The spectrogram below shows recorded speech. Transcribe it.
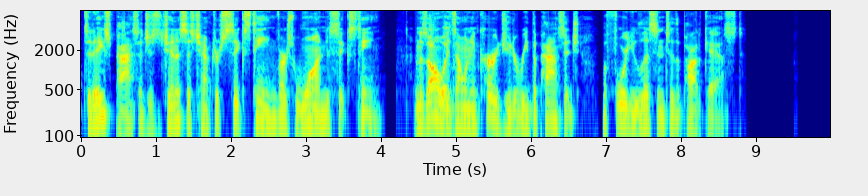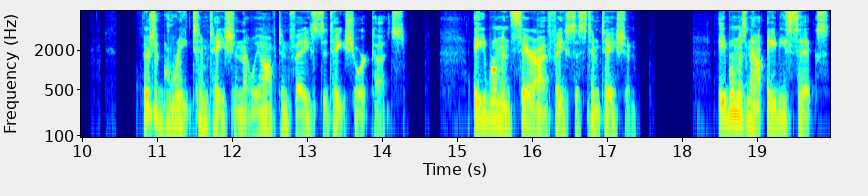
Today's passage is Genesis chapter 16, verse 1 to 16. And as always, I want to encourage you to read the passage before you listen to the podcast. There's a great temptation that we often face to take shortcuts. Abram and Sarai face this temptation. Abram is now 86,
